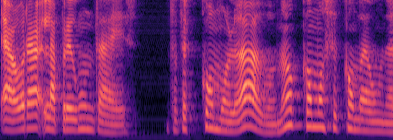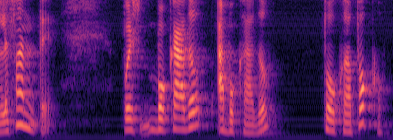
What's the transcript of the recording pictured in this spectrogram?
ahora la pregunta es, entonces, ¿cómo lo hago, no? ¿Cómo se come un elefante? Pues bocado a bocado, poco a poco.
